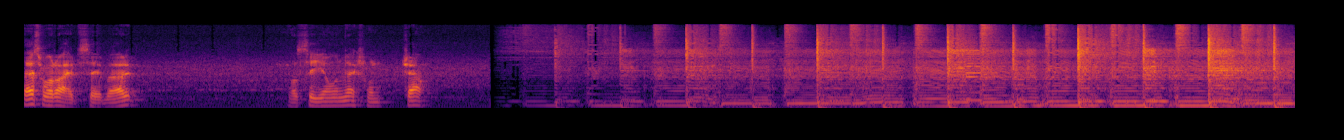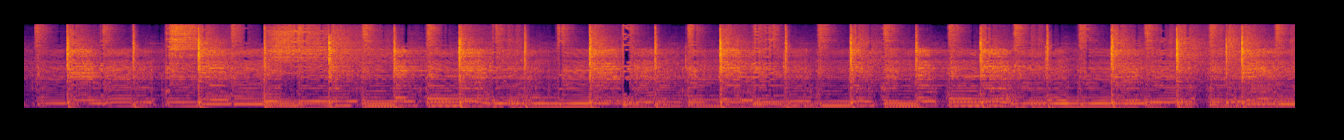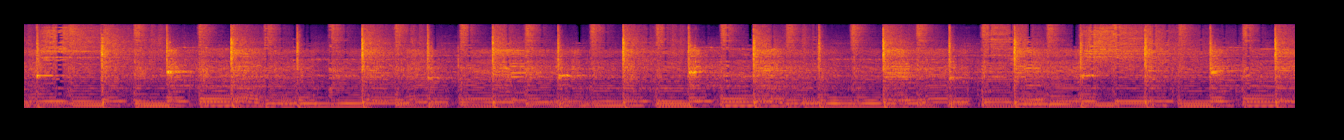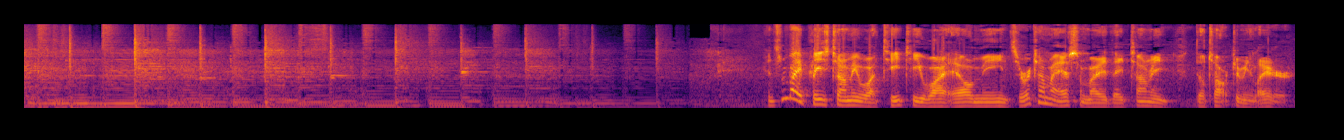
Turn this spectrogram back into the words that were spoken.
that's what I had to say about it. I'll see you on the next one. Ciao. Can somebody please tell me what TTYL means? Every time I ask somebody, they tell me they'll talk to me later.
